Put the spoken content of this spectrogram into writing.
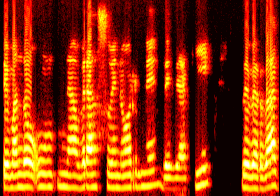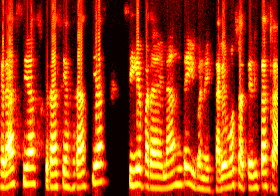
te mando un abrazo enorme desde aquí de verdad, gracias, gracias, gracias. Sigue para adelante y bueno, estaremos atentas a,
